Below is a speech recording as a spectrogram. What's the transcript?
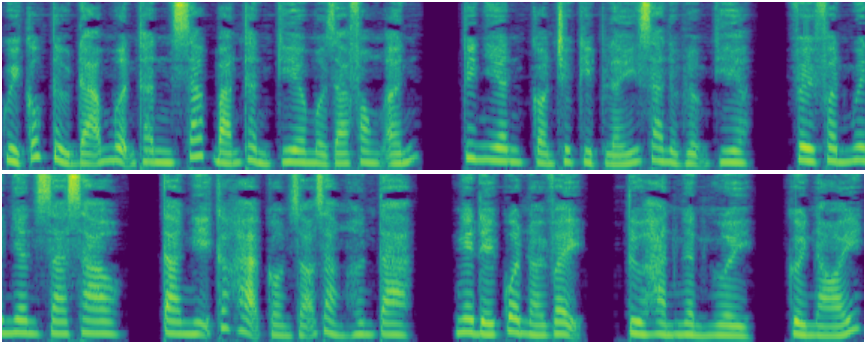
Quỷ cốc tử đã mượn thân xác bán thần kia mở ra phong ấn, tuy nhiên còn chưa kịp lấy ra lực lượng kia. Về phần nguyên nhân ra sao, ta nghĩ các hạ còn rõ ràng hơn ta. Nghe đế quân nói vậy, từ hàn ngần người, cười nói,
